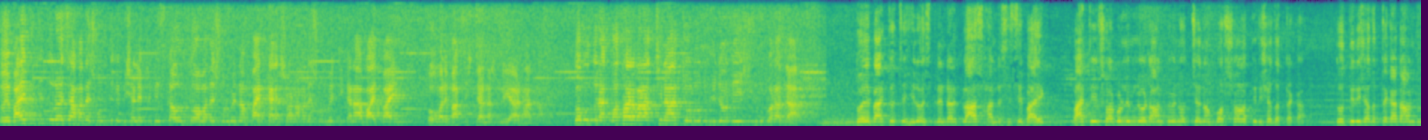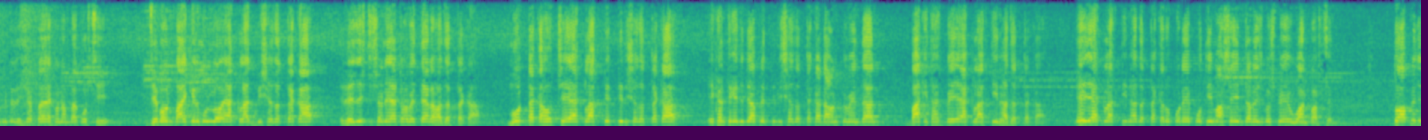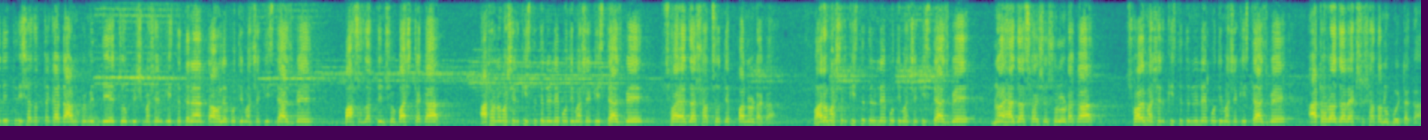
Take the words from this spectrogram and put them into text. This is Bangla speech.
তো এই বাইক কিন্তু রয়েছে, আমাদের শোরুম থেকে বিশাল একটি ডিসকাউন্ট তো আমাদের শোরুমের নাম বাইক কালেকশন আমাদের শোরুমের ঠিকানা বাইক বাইক ভগবানী বাস স্ট্যান্ড আসলিয়া ঢাকা। তো বন্ধুরা কথা আর বাড়াচ্ছি না, চলুন ভিডিওটি শুরু করা যাক। তো এই বাইকটি হচ্ছে Hero Splendor Plus hundred CC bike বাইকটির সর্বনিম্ন ডাউন পেমেন্ট হচ্ছে নম্বর সহ তিরিশ হাজার টাকা। তো তিরিশ হাজার টাকা ডাউন পেমেন্টের হিসাবটা এখন আমরা করছি। যেমন বাইকের মূল্য এক লাখ বিশ হাজার টাকা রেজিস্ট্রেশনে অ্যাড হবে তেরো হাজার টাকা। মোট টাকা হচ্ছে এক লাখ তেত্রিশ হাজার টাকা। এখান থেকে যদি আপনি তিরিশ হাজার টাকা ডাউন পেমেন্ট দেন, বাকি থাকবে এক লাখ তিন হাজার টাকা। এই এক লাখ তিন হাজার টাকার উপরে প্রতি মাসে ইন্টারেস্ট বসবে ওয়ান পার্সেন্ট তো আপনি যদি তিরিশ হাজার টাকা ডাউন পেমেন্ট দিয়ে চব্বিশ মাসের কিস্তিতে নেন, তাহলে প্রতি মাসে কিস্তি আসবে পাঁচ হাজার তিনশো বাইশ টাকা। আঠারো মাসের কিস্তিতে নিলে প্রতি মাসে কিস্তি আসবে ছয় হাজার সাতশো তেপ্পান্ন টাকা। বারো মাসের কিস্তিতে নিলে প্রতি মাসে কিস্তি আসবে নয় হাজার ছয়শো ষোলো টাকা। ছয় মাসের কিস্তিতে নিলে প্রতি মাসে কিস্তি আসবে আঠারো হাজার একশো সাতানব্বই টাকা।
